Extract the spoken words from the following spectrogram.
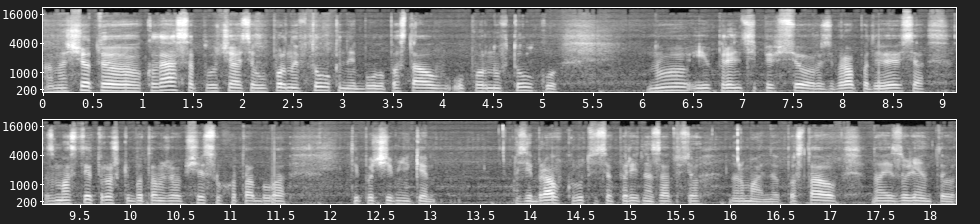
А насчет е, колеса, виходить, упорної втулки не було. Поставив упорну втулку. Ну і в принципі все, розібрав, подивився, змастив трошки, бо там вже взагалі сухота була, ті почіпники. Зібрав, крутиться вперед-назад, все нормально. Поставив на ізоленту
